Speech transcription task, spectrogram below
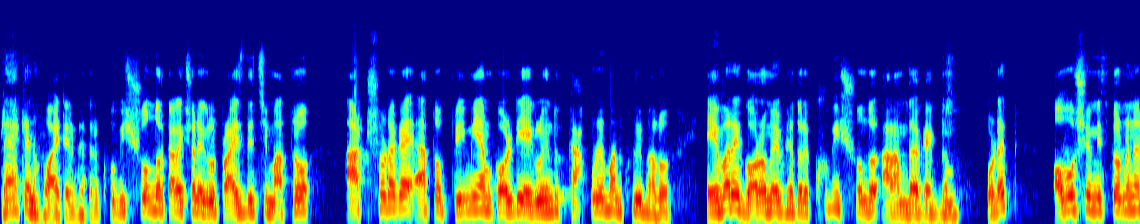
ব্ল্যাক অ্যান্ড হোয়াইটের ভেতরে খুবই সুন্দর কালেকশন এগুলো প্রাইস দিচ্ছি মাত্র আটশো টাকায়। এত প্রিমিয়াম কোয়ালিটি এগুলো কিন্তু কাপড়ের মান খুবই ভালো। এবারে গরমের ভেতরে খুবই সুন্দর, আরামদায়ক একদম প্রোডাক্ট অবশ্যই মিস করবেন না।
